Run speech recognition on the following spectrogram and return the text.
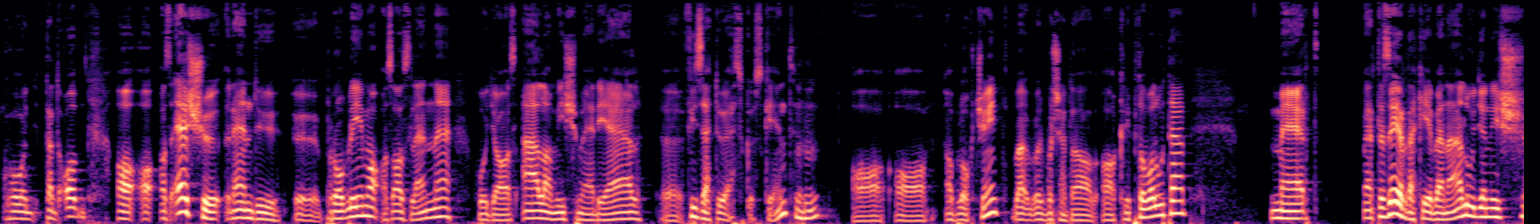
hogy tehát a, a, az első rendű ö, probléma az az lenne, hogy az állam ismerje el ö, fizetőeszközként uh-huh. A, a, a blockchain-t, vagy bocsánat, a, a kriptovalutát, mert, mert ez érdekében áll, ugyanis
